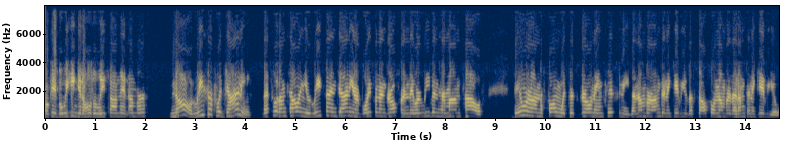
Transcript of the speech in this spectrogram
Okay, but we can get a hold of Lisa on that number. No, Lisa's with Johnny. That's what I'm telling you. Lisa and Johnny are boyfriend and girlfriend. They were leaving her mom's house. They were on the phone with this girl named Tiffany. The number I'm going to give you, the cell phone number that I'm going to give you.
